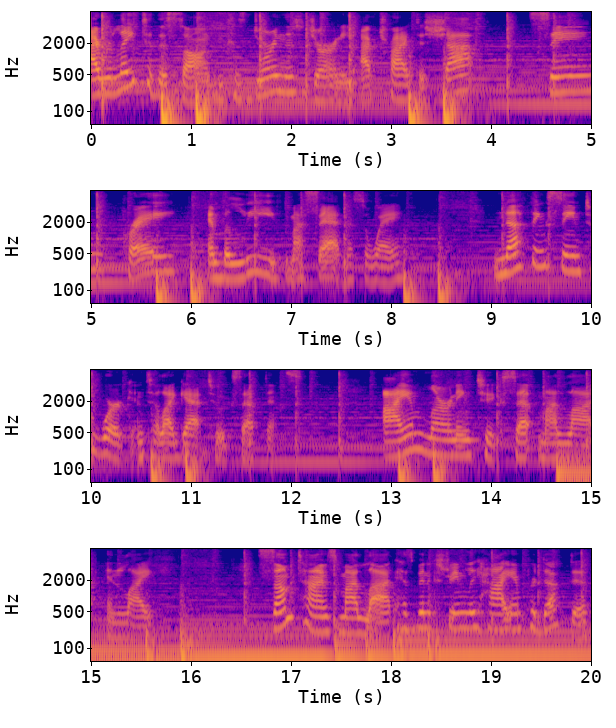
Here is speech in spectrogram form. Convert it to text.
I relate to this song because during this journey, I've tried to shop, sing, pray, and believe my sadness away. Nothing seemed to work until I got to acceptance. I am learning to accept my lot in life. Sometimes my lot has been extremely high and productive,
